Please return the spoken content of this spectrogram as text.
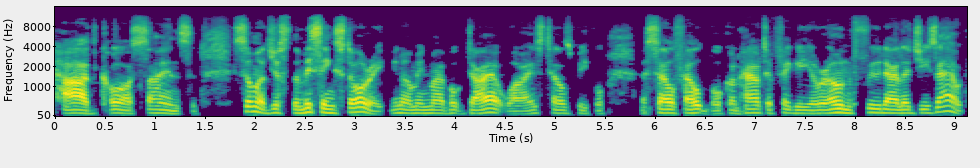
hardcore science, and some are just the missing story. You know, I mean, my book Diet Wise tells people a self-help book on how to figure your own food allergies out.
